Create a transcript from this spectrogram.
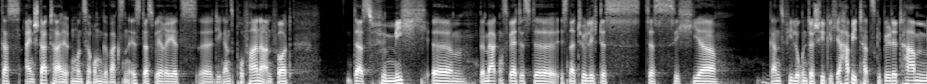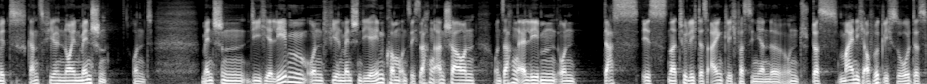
dass ein Stadtteil um uns herum gewachsen ist. Das wäre jetzt äh, die ganz profane Antwort. Das für mich ähm, bemerkenswerteste ist natürlich, dass, dass sich hier ganz viele unterschiedliche Habitats gebildet haben mit ganz vielen neuen Menschen und Menschen, die hier leben und vielen Menschen, die hier hinkommen und sich Sachen anschauen und Sachen erleben und das ist natürlich das eigentlich Faszinierende. Und das meine ich auch wirklich so. Das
